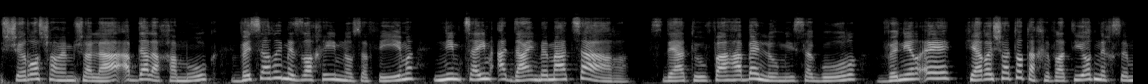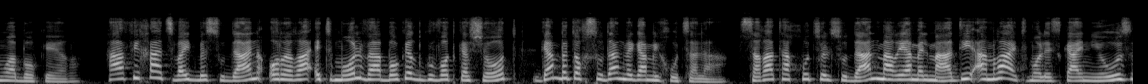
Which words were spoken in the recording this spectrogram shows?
שראש הממשלה עבדאללה חמדוק ושרים אזרחיים נוספים נמצאים עדיין במעצר. שדה התעופה הבינלאומי סגור, ונראה כי הרשתות החברתיות נחסמו הבוקר. ההפיכה הצבאית בסודאן עוררה אתמול והבוקר תגובות קשות, גם בתוך סודאן וגם מחוצה לה. שרת החוץ של סודאן, מרים אל-מהדי, אמרה אתמול לסקיי ניוז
